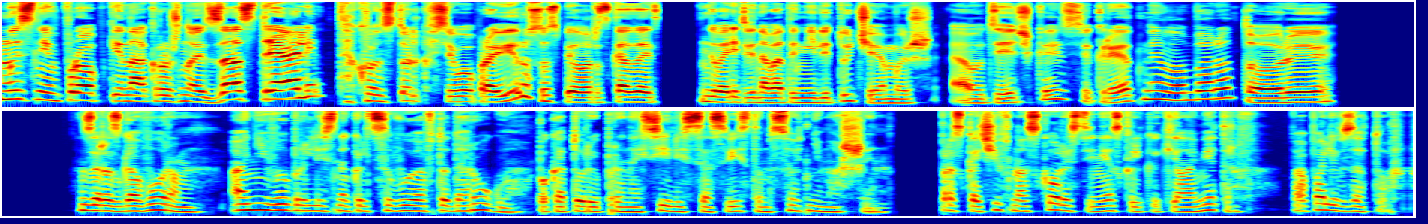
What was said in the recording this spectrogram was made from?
Мы с ним в пробке на окружной застряли, так он столько всего про вирус успел рассказать. Говорит, виновата не летучая мышь, а утечка из секретной лаборатории. За разговором они выбрались на кольцевую автодорогу, по которой проносились со свистом сотни машин. Проскочив на скорости несколько километров, попали в затор.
